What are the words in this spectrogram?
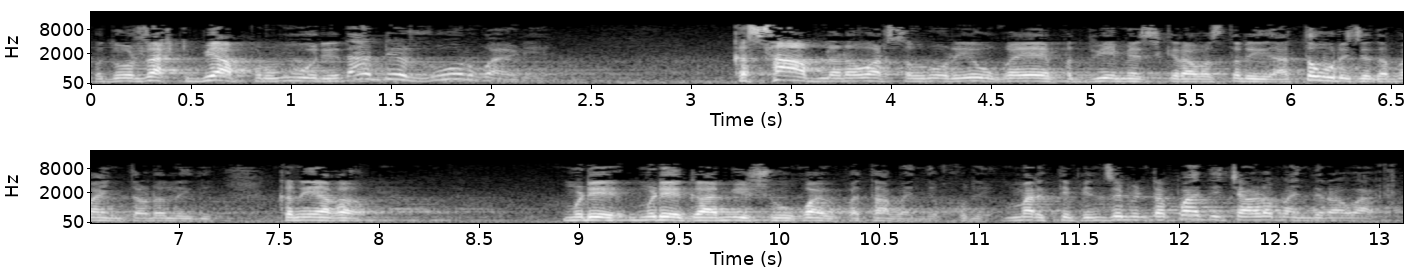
په دوزخ کې بیا پر اور دا ډېر زور غواړي کساب لره ورسه ورور یو غیې په دوی میز کې راوستلی اته ورځې د باندې تړلی دي که نه هغه مړې مړې ګامې شو غواوي پتا باندې خوري مرګ ته 15 منټه پاتې چاړه باندې راوخه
